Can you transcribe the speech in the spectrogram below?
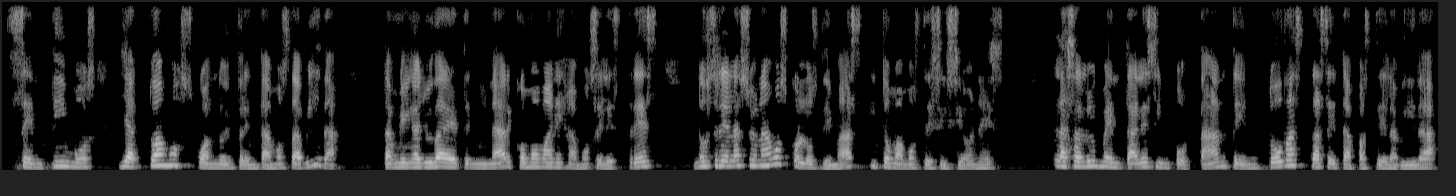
sentimos y actuamos cuando enfrentamos la vida. También ayuda a determinar cómo manejamos el estrés, nos relacionamos con los demás y tomamos decisiones. La salud mental es importante en todas las etapas de la vida,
